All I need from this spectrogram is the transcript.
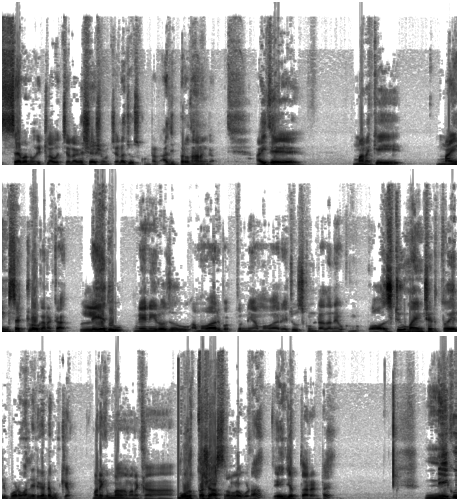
సెవెన్ ఇట్లా వచ్చేలాగా శేషం వచ్చేలా చూసుకుంటారు. అది ప్రధానంగా. అయితే మనకి మైండ్ సెట్లో గనక లేదు నేను ఈరోజు అమ్మవారి భక్తుల్ని అమ్మవారే చూసుకుంటుందనే ఒక పాజిటివ్ మైండ్ సెట్తో వెళ్ళిపోవడం అన్నిటికంటే ముఖ్యం. మనకి మన మనకు ముహూర్త శాస్త్రంలో కూడా ఏం చెప్తారంటే నీకు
